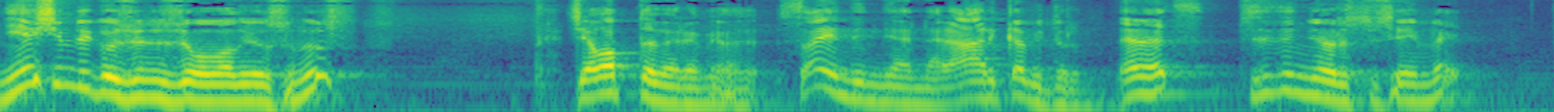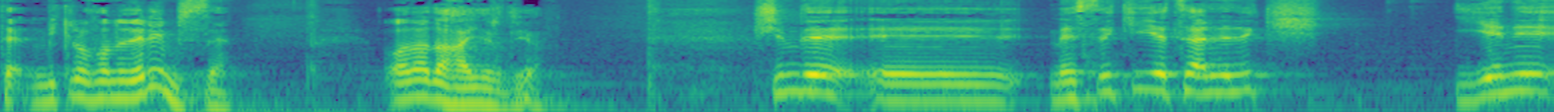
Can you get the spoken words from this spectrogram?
Niye şimdi gözünüzü ovalıyorsunuz? Cevap da veremiyor. Sayın dinleyenler harika bir durum. Evet sizi dinliyoruz Hüseyin Bey. Te- mikrofonu vereyim mi size? Ona da hayır diyor. Şimdi e, mesleki yeterlilik yeni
